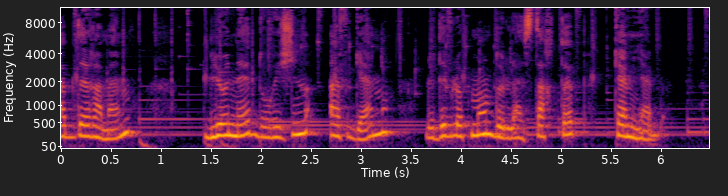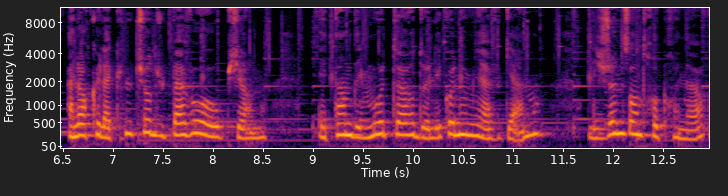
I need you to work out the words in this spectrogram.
Abderrahman, lyonnais d'origine afghane, le développement de la start-up Camiab. Alors que la culture du pavot à opium est un des moteurs de l'économie afghane, les jeunes entrepreneurs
